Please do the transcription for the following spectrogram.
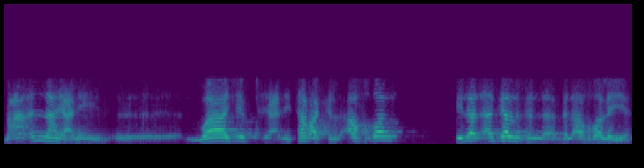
مع أنه يعني آه، واجب يعني ترك الأفضل إلى الأقل في الأفضلية.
